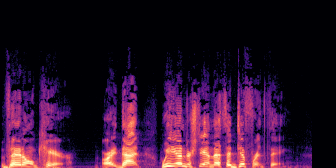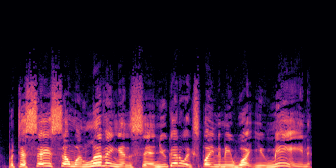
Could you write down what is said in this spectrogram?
They don't care. All right, that, we understand that's a different thing. But to say someone living in sin, you got to explain to me what you mean.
